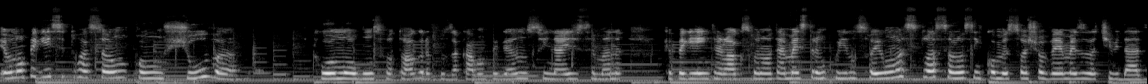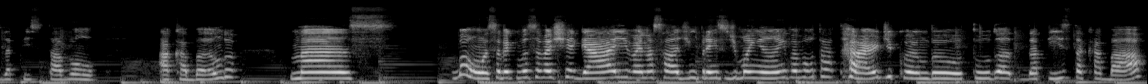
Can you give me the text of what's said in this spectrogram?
eu não peguei situação com chuva, como alguns fotógrafos acabam pegando nos finais de semana que eu peguei Interlagos foram até mais tranquilos. Foi uma situação assim, começou a chover, mas as atividades da pista estavam acabando. Mas Bom, é saber que você vai chegar e vai na sala de imprensa de manhã e vai voltar tarde quando tudo da pista acabar.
